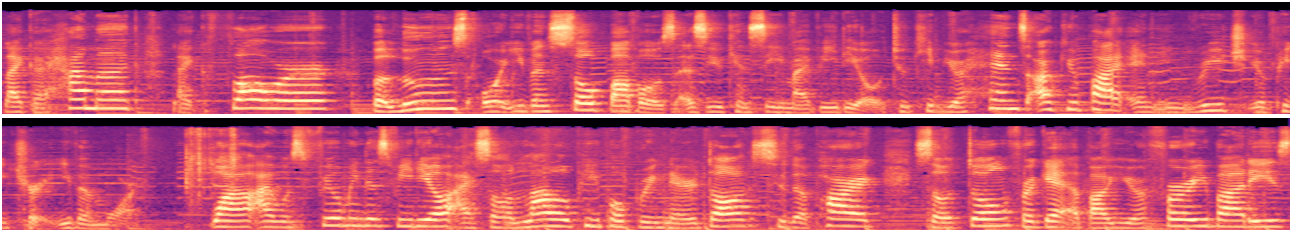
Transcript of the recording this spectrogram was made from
like a hammock, like flower, balloons, or even soap bubbles as you can see in my video to keep your hands occupied and enrich your picture even more. While I was filming this video, I saw a lot of people bring their dogs to the park, so don't forget about your furry buddies.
